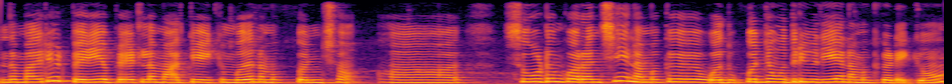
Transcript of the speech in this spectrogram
இந்த மாதிரி ஒரு பெரிய பிளேட்டில் மாற்றி வைக்கும்போது நமக்கு கொஞ்சம் சூடும் குறைஞ்சி நமக்கு ஒது கொஞ்சம் உதிரி உதிரியாக நமக்கு கிடைக்கும்.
